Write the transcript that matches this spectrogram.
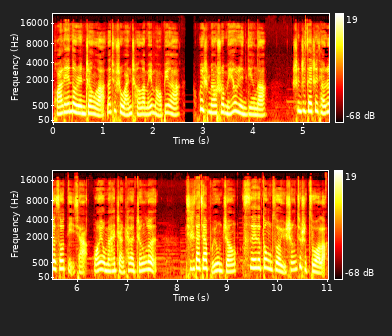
华联都认证了，那就是完成了，没毛病啊，为什么要说没有认定呢？甚至在这条热搜底下，网友们还展开了争论。其实大家不用争，四 A 的动作羽生就是做了，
